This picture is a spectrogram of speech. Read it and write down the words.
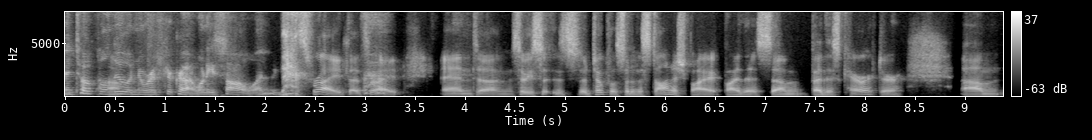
And Tocqueville knew uh, an aristocrat when he saw one. That's right. That's right. And um, so he's so Tocqueville sort of astonished by by this um, by this character, um,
